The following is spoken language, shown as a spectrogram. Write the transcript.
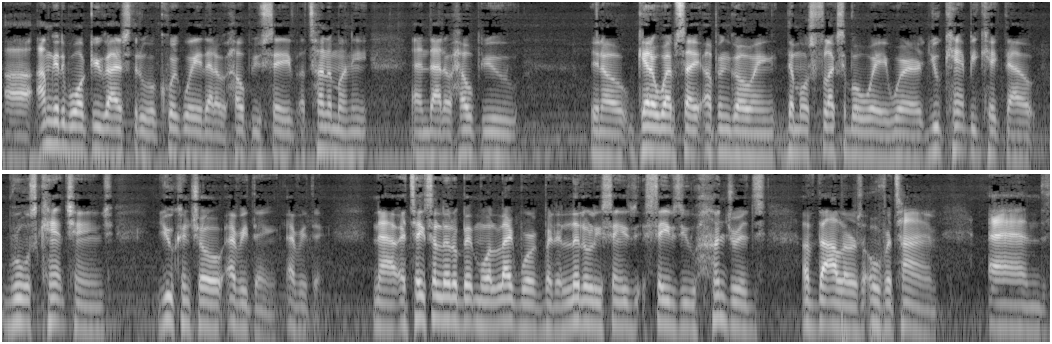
Uh, I'm to walk you guys through a quick way that'll help you save a ton of money and that'll help you, you know, get a website up and going the most flexible way where you can't be kicked out, rules can't change, you control everything, everything. Now, it takes a little bit more legwork, but it literally saves, saves you hundreds of dollars over time. And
